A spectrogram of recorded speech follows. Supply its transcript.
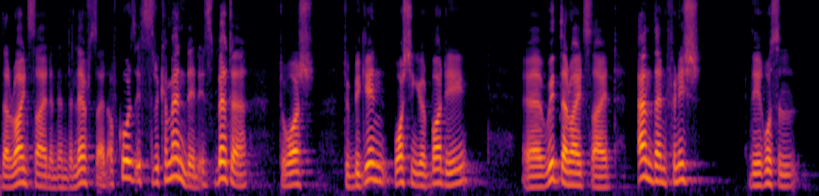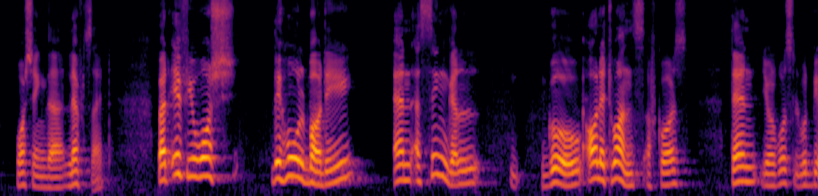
the right side and then the left side. Of course, it's recommended, it's better to wash, to begin washing your body uh, with the right side and then finish the ghusl washing the left side. But if you wash the whole body and a single go all at once, of course, then your ghusl would be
